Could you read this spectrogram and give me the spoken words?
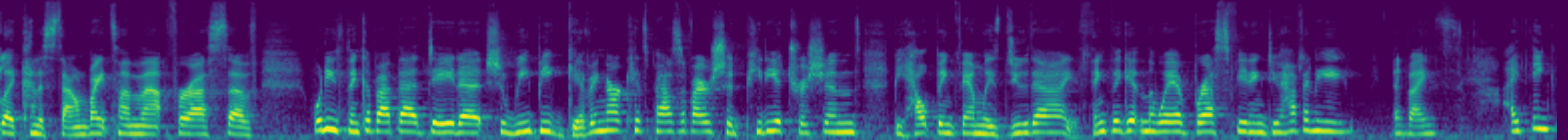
like kind of sound bites on that for us of what do you think about that data? Should we be giving our kids pacifiers? Should pediatricians be helping families do that? You think they get in the way of breastfeeding? Do you have any advice? I think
